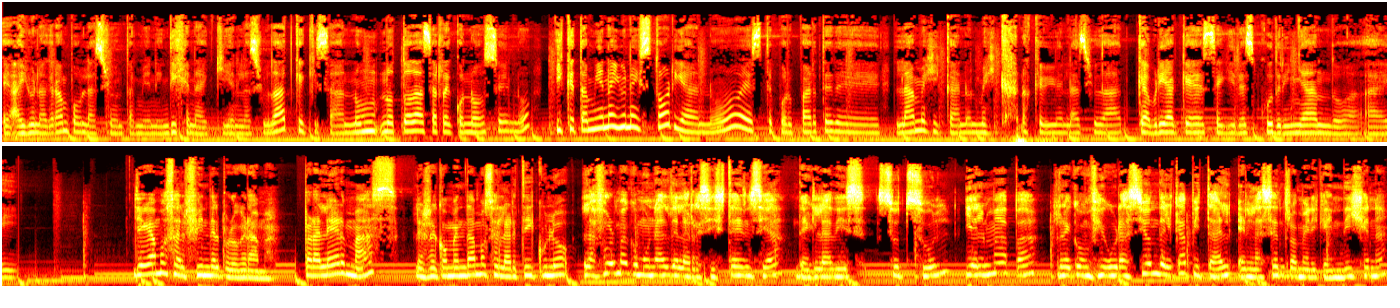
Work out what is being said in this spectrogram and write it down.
Eh, hay una gran población también indígena aquí en la ciudad que quizá no, no toda se reconoce, ¿no? Y que también hay una historia, ¿no? Este por parte de la mexicana, el mexicano que vive en la ciudad, que habría que seguir escudriñando ahí. Llegamos al fin del programa. Para leer más, les recomendamos el artículo La forma comunal de la resistencia de Gladys Sutzul y el mapa Reconfiguración del capital en la Centroamérica indígena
